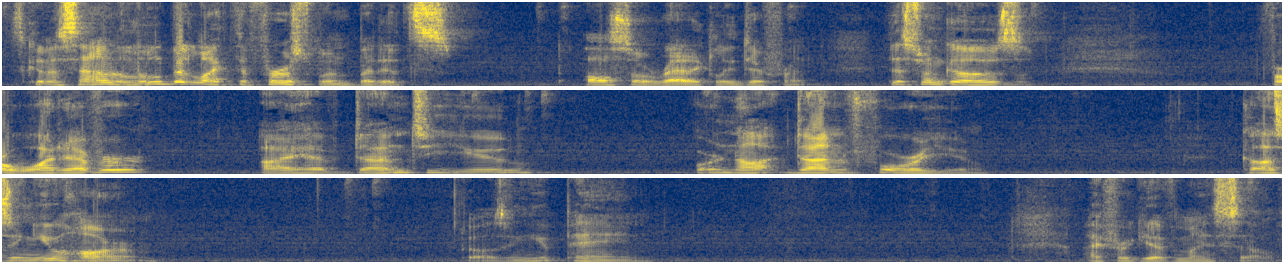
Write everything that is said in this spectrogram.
it's going to sound a little bit like the first one, but it's also radically different. This one goes For whatever I have done to you or not done for you, causing you harm, causing you pain, I forgive myself.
